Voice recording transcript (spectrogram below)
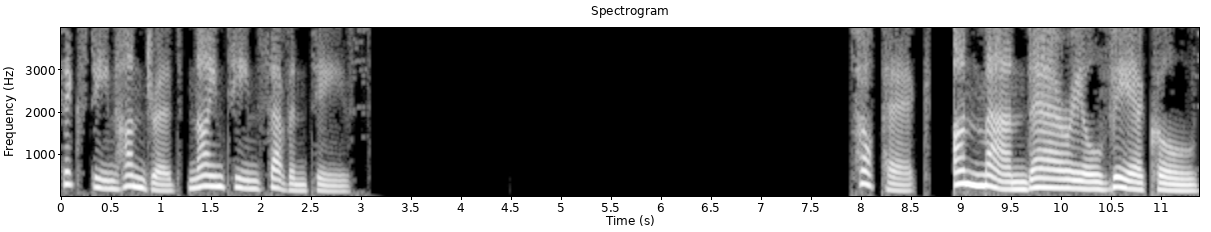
1600 1970s Topic. Unmanned aerial vehicles.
